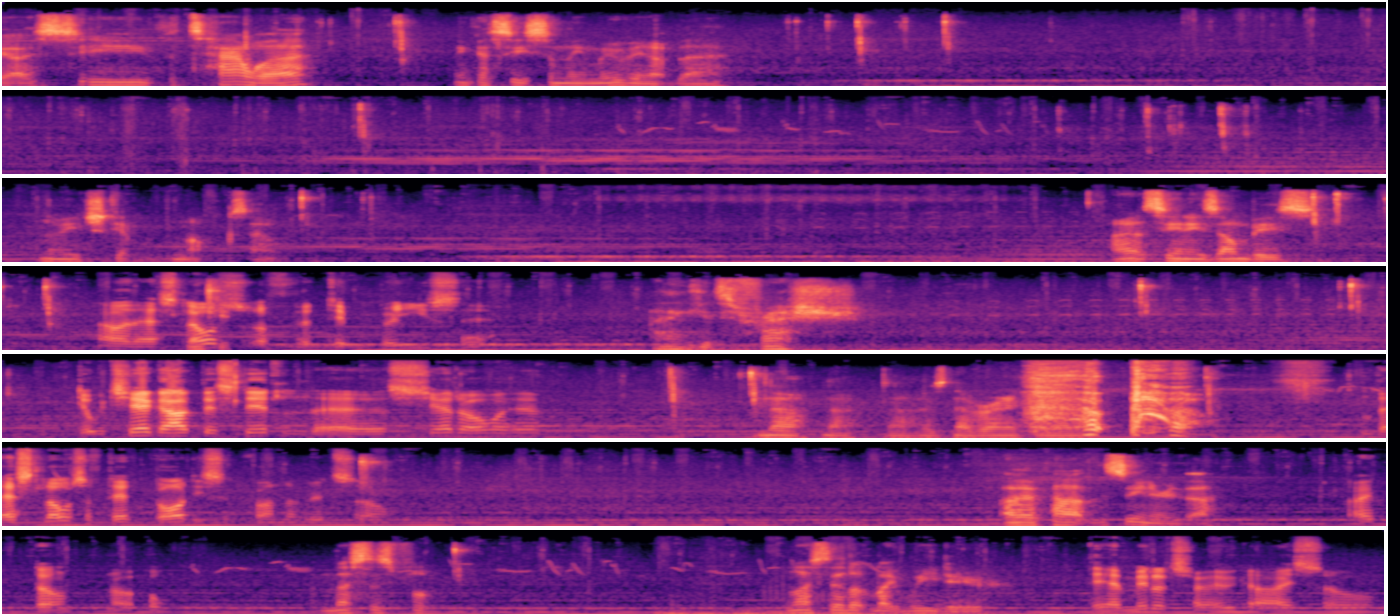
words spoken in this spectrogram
I see the tower. I think I see something moving up there. Let me just get knocks out. I don't see any zombies. Oh, there's loads of the debris there. I think it's fresh. Do we check out this little uh, shed over here? No, no, no, there's never anything in it. There's loads of dead bodies in front of it, so Are they part of the scenery there? I don't know. Unless there's... Unless they look like we do. They're military guys, so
